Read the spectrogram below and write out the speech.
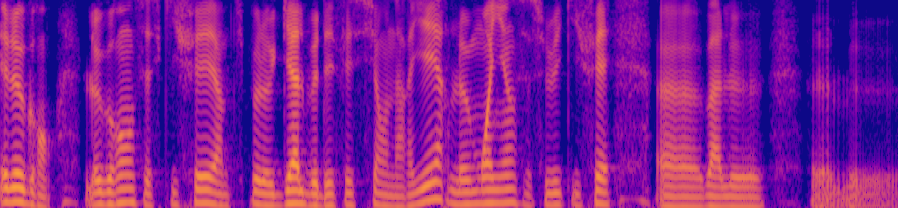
et le grand. Le grand, c'est ce qui fait un petit peu le galbe des fessiers en arrière. Le moyen, c'est celui qui fait bah, le, le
